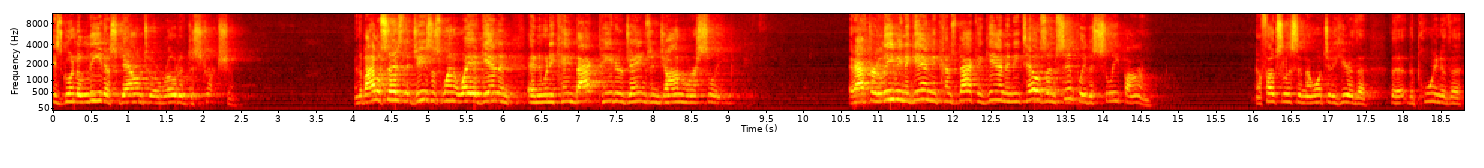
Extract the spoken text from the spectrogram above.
is going to lead us down to a road of destruction. And the Bible says that Jesus went away again, and, and when he came back, Peter, James, and John were asleep. And after leaving again, he comes back again and he tells them simply to sleep on. Now, folks, listen, I want you to hear the, the, the point of the,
